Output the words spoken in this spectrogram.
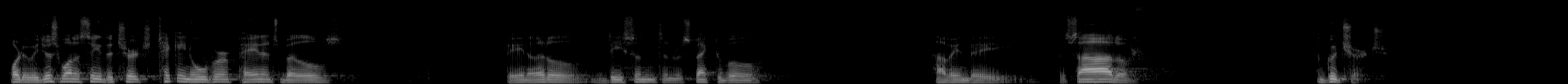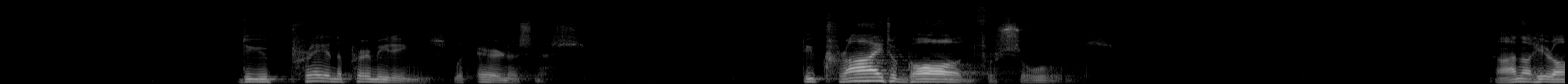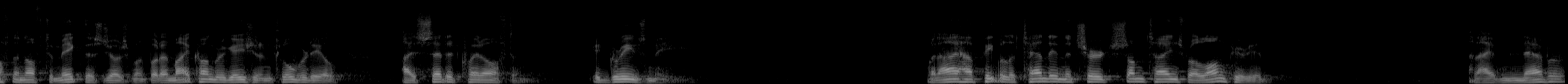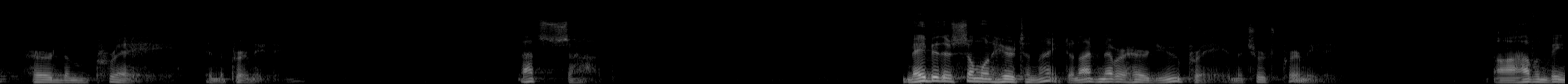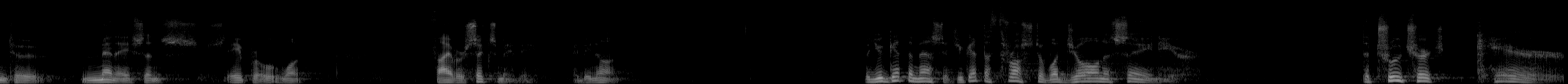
Or do we just want to see the church ticking over, paying its bills, being a little decent and respectable, having the facade of a good church? Do you pray in the prayer meetings with earnestness? Do you cry to God for souls? Now, I'm not here often enough to make this judgment, but in my congregation in Cloverdale, I said it quite often. It grieves me when I have people attending the church sometimes for a long period, and I've never heard them pray in the prayer meeting. That's sad. Maybe there's someone here tonight, and I've never heard you pray in the church prayer meeting. I haven't been to many since April, what, five or six maybe, maybe not. But you get the message, you get the thrust of what John is saying here. The true church cares.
